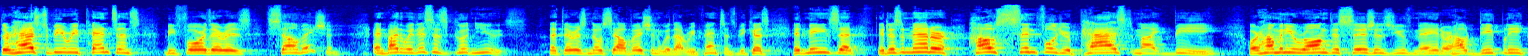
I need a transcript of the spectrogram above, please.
There has to be repentance before there is salvation. And by the way, this is good news that there is no salvation without repentance because it means that it doesn't matter how sinful your past might be or how many wrong decisions you've made or how deeply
